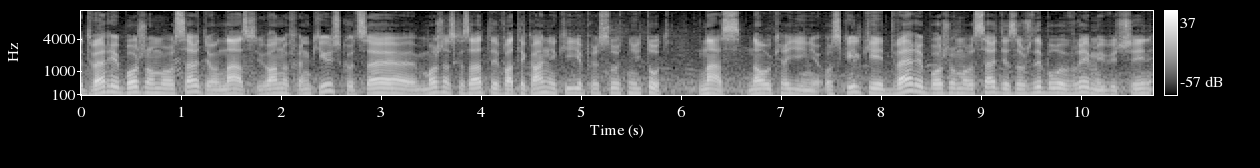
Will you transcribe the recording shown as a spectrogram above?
Двері Божого милосердя у нас, Івано-Франківську, це можна сказати Ватикан, який є присутній тут, нас, на Україні, оскільки двері Божого милосердя завжди були в Римі відчин-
